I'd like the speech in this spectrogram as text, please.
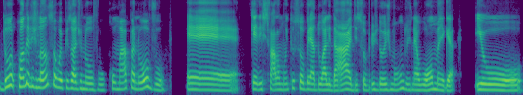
do quando eles lançam um episódio novo com mapa novo, eh, que eles falam muito sobre a dualidade, sobre os 2 mundos, né, o Ômega e o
